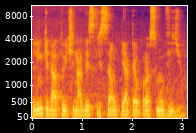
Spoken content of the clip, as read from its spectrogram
link da Twitch na descrição. E até o próximo vídeo.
